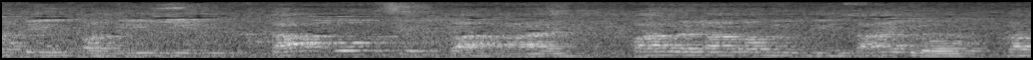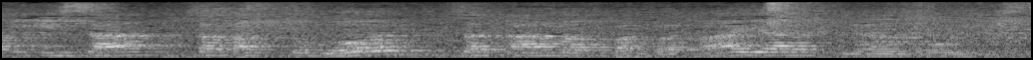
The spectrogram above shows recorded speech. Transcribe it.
ating pagiging taong simbahan para lamang hindi tayo makiisa sa pagtugon sa tamang pagbabayad ng buwis.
